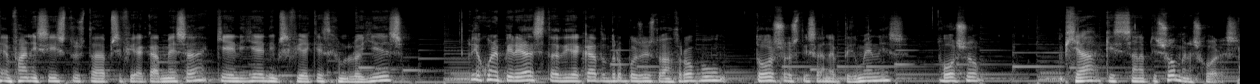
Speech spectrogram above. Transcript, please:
εμφάνισής τους στα ψηφιακά μέσα και εν γέννη ψηφιακές τεχνολογίες έχουν επηρεάσει σταδιακά τον τρόπο ζωής του ανθρώπου τόσο στις αναπτυγμένες όσο πια και στις αναπτυσσόμενες χώρες.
